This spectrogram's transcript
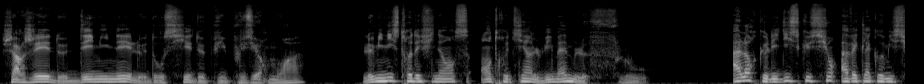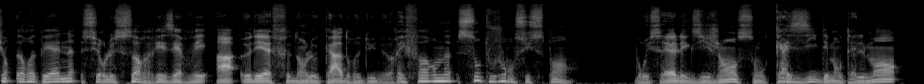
Chargé de déminer le dossier depuis plusieurs mois, le ministre des Finances entretient lui-même le flou. Alors que les discussions avec la Commission européenne sur le sort réservé à EDF dans le cadre d'une réforme sont toujours en suspens. Bruxelles exigeant son quasi-démantèlement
